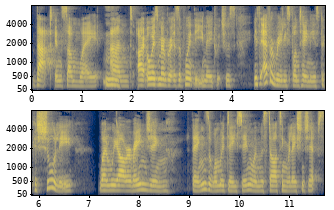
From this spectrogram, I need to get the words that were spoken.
that in some way. Mm. And I always remember it as a point that you made, which was, is it ever really spontaneous? Because surely when we are arranging things or when we're dating or when we're starting relationships,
